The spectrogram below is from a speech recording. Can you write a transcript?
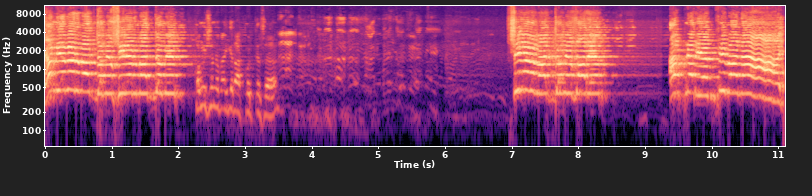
এভিএনের মাধ্যমে কমিশনের বাইকে রাগ করতেছে? সিলের মাধ্যমে যারে আপনার এমপি বানায়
